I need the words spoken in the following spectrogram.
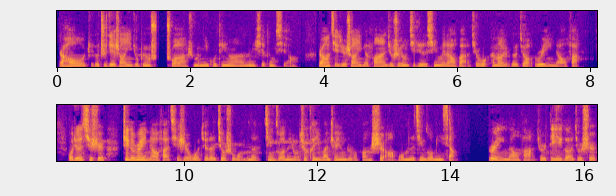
然后这个直接上瘾就不用说了，什么尼古丁啊那些东西啊。然后解决上瘾的方案就是用具体的行为疗法，其实我看到有个叫瑞瘾疗法。我觉得其实这个瑞疗法，其实我觉得就是我们的静坐那种，就可以完全用这种方式啊。我们的静坐冥想，瑞疗法就是第一个就是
